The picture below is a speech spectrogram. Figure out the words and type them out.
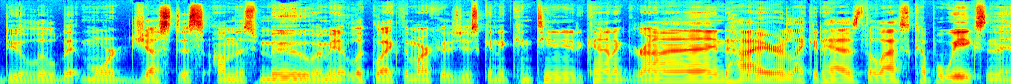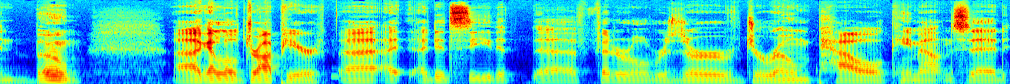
do a little bit more justice on this move. I mean, it looked like the market was just going to continue to kind of grind higher like it has the last couple weeks, and then boom. Uh, I got a little drop here. Uh, I, I, did see that uh, Federal Reserve Jerome Powell came out and said,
